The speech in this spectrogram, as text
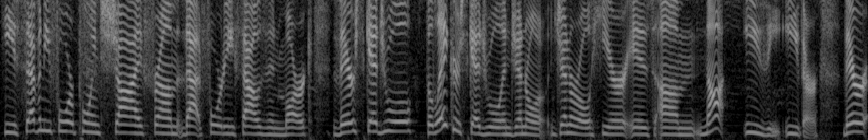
He's 74 points shy from that 40,000 mark. Their schedule, the Lakers' schedule in general, general here is um, not easy either. They're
